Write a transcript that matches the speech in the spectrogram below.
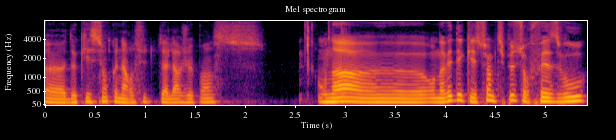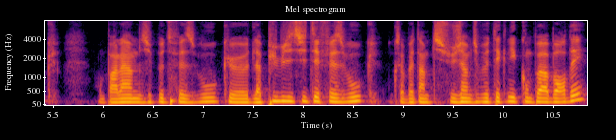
euh, de questions qu'on a reçues tout à l'heure, je pense? On a, euh, on avait des questions un petit peu sur Facebook. On parlait un petit peu de Facebook, euh, de la publicité Facebook. Donc ça peut être un petit sujet un petit peu technique qu'on peut aborder.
